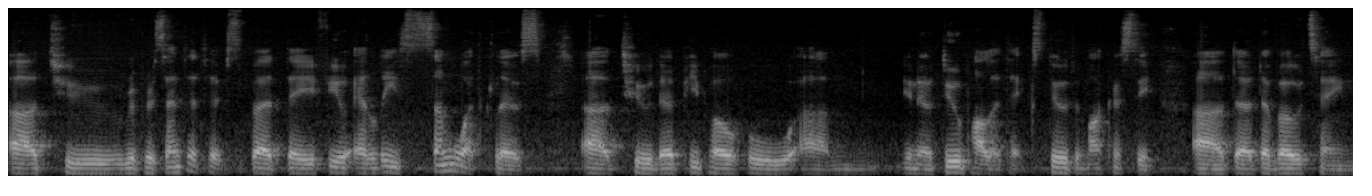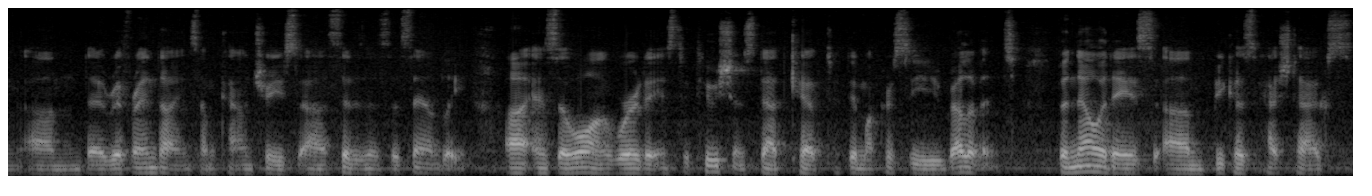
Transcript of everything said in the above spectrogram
Uh, to representatives, but they feel at least somewhat close uh, to the people who um, you know do politics, do democracy the, the voting, um, the referenda in some countries, uh, citizens' assembly, uh, and so on were the institutions that kept democracy relevant. But nowadays, um, because hashtags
